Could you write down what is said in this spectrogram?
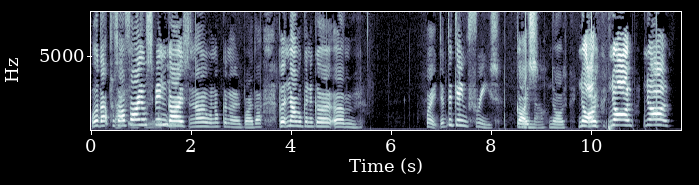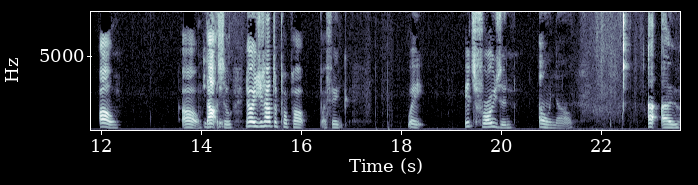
Well, that was That our final spin, weird. guys. No, we're not gonna buy that. But now we're gonna go. Um, wait, did the game freeze, guys? no. no, no, no, no. Oh, oh, You that's all. No, it just had to pop up. I think. Wait, it's frozen. Oh no. Uh oh.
